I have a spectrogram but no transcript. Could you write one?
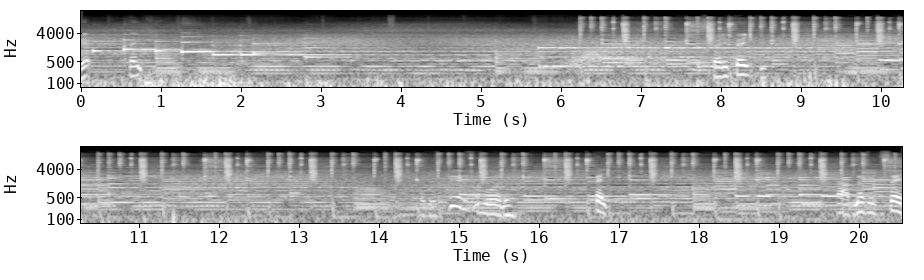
Yep, thank you. Say thank you. You. I have nothing to say.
